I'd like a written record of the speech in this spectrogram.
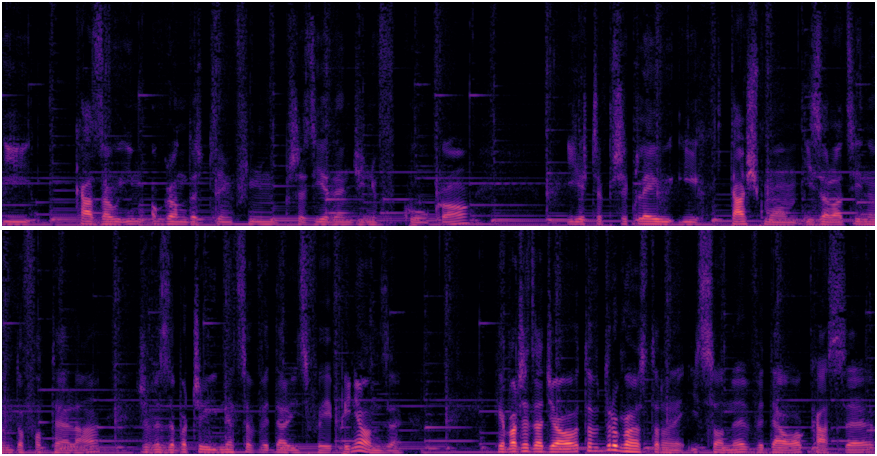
i kazał im oglądać ten film przez jeden dzień w kółko i jeszcze przykleił ich taśmą izolacyjną do fotela, żeby zobaczyli na co wydali swoje pieniądze. Chyba, że zadziałało to w drugą stronę i Sony wydało kasę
